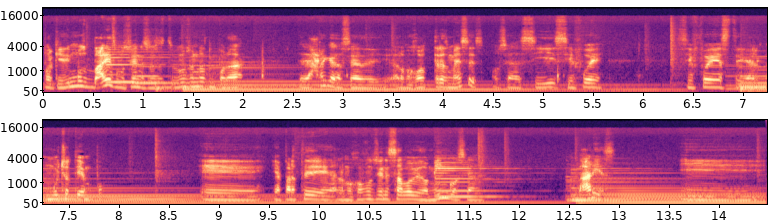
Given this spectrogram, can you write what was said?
Porque hicimos varias funciones, o sea, tuvimos una temporada larga, o sea, de a lo mejor tres meses. O sea, sí, sí fue, sí fue este, mucho tiempo. Eh, y aparte, a lo mejor funciones sábado y domingo, o sea, varias. Y,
